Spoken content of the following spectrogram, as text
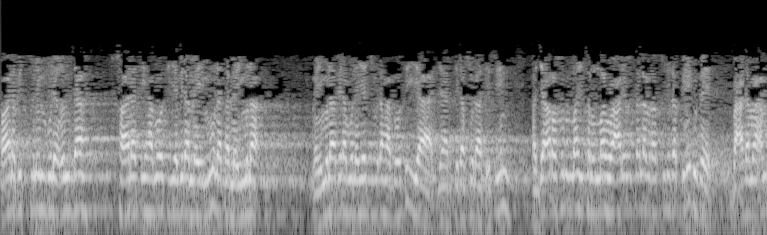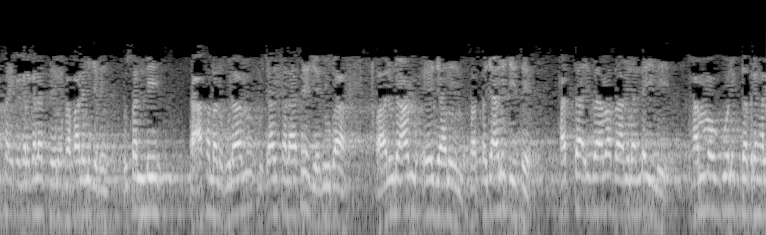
قال بت ننبل عنده خالتي هبوتي يبر ميمونة ميمونة ميمونة بربنا يجب هبوتي جارت رسولات اسين فجاء رسول الله صلى الله عليه وسلم رسول ربي ندفه بعدما أمسى كغلغلت فقال نجري أصلي. فأصل الغلام مجال صلاته جدوبا قالوا نعم إيه جانين. فاتجعني جيسه حتى إذا مضى من الليل هم وقون الدبر هل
